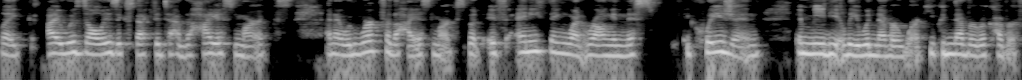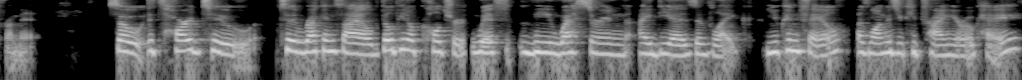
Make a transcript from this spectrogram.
Like i was always expected to have the highest marks and i would work for the highest marks. But if anything went wrong in this equation immediately would never work. You could never recover from it. So it's hard to to reconcile Filipino culture with the Western ideas of like, you can fail as long as you keep trying, you're okay.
